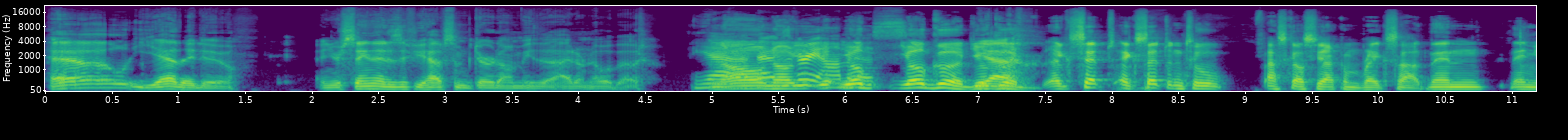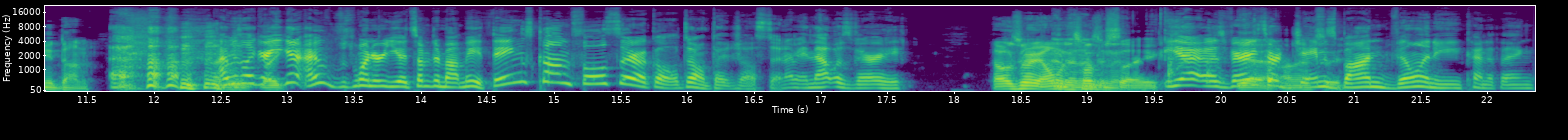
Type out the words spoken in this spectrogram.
Hell yeah, they do. And you're saying that as if you have some dirt on me that I don't know about. Yeah, no, that no, was very you, you're, you're good. You're Yeah. good. Except except until Pascal Siakam breaks out, then then you're done. I was like, are you gonna? I was wondering you had something about me. Things come full circle, don't they, Justen? I mean, that was very, That was very ominous, then wasn't it? like, yeah, it was very Yeah, sort of James. Bond villainy kind of thing.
